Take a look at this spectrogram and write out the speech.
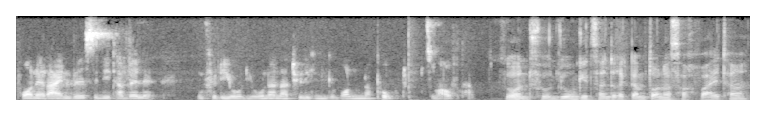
vorne rein willst in die Tabelle. Und für die Unioner natürlich ein gewonnener Punkt zum Auftakt. So, und für Union geht es dann direkt am Donnerstag weiter.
